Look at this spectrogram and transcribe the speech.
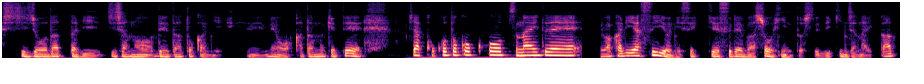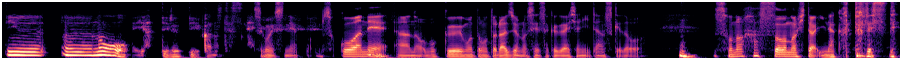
市場だったり自社のデータとかにえー目を傾けて、じゃあこことここをつないで分かりやすいように設計すれば商品としてできんじゃないかっていうのをやってるっていう感じですすごいですね。そこはね、あの、僕もともとラジオの制作会社にいたんですけど、うんその発想の人はいなかったですね。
